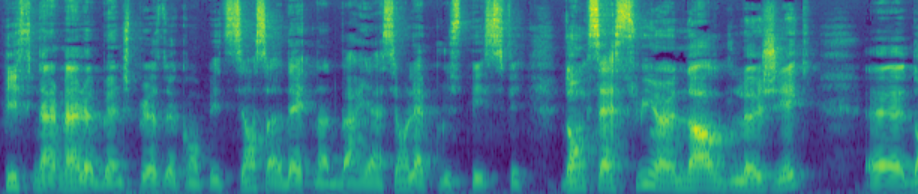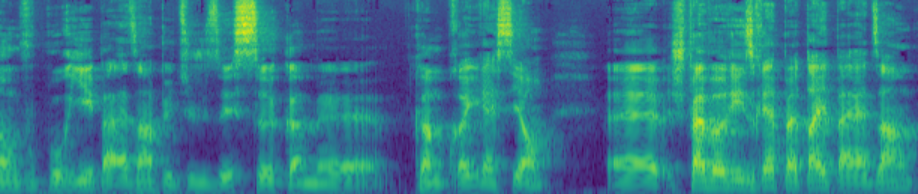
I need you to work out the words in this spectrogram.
puis finalement le bench press de compétition, ça va être notre variation la plus spécifique. Donc ça suit un ordre logique. Euh, donc vous pourriez par exemple utiliser ça comme euh, comme progression. je favoriserais peut-être par exemple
